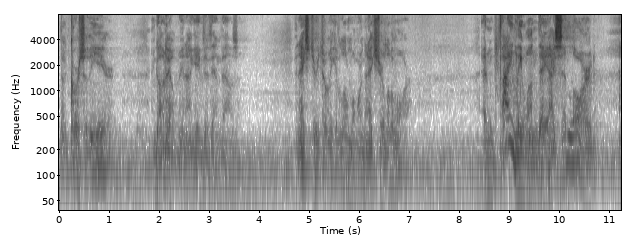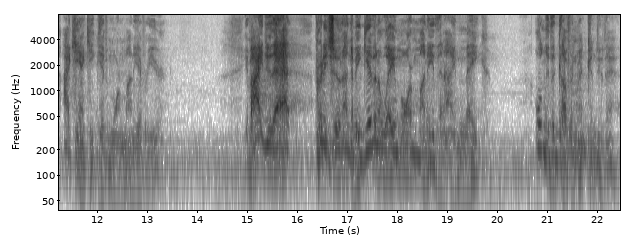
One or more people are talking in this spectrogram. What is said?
the course of the year. And God helped me, and I gave the 10000 The next year, he told me to give a little more, and the next year, a little more. And finally, one day, I said, Lord, I can't keep giving more money every year. If I do that, pretty soon I'm going to be giving away more money than I make. Only the government can do that.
